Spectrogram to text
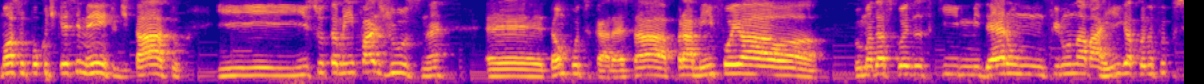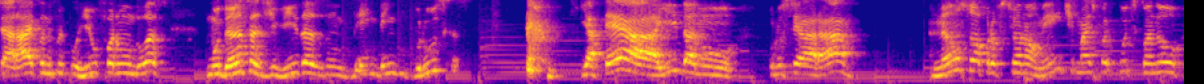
mostra um pouco de crescimento, de tato, e isso também faz jus, né? É, então, putz, cara, essa para mim foi, a, foi uma das coisas que me deram um filo na barriga quando eu fui para o Ceará e quando eu fui para o Rio. Foram duas mudanças de vidas bem, bem bruscas. E até a ida para o Ceará, não só profissionalmente, mas foi, putz, quando eu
